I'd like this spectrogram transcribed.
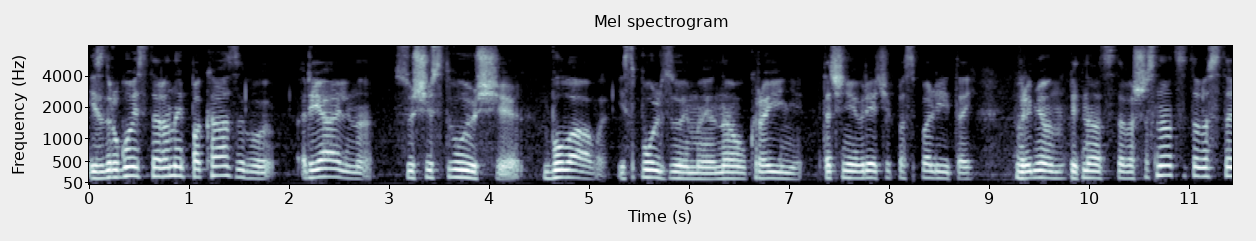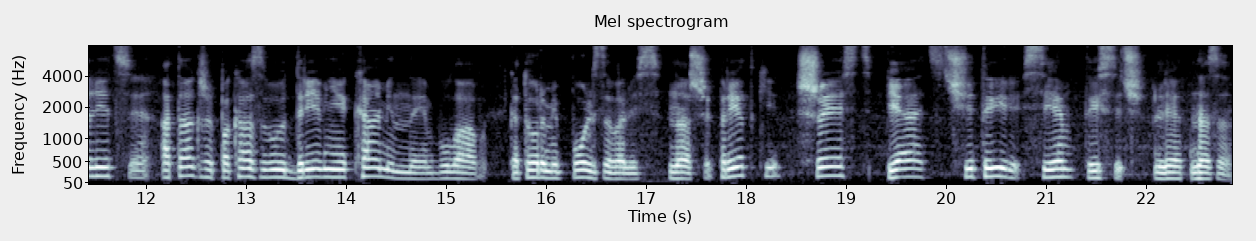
И с другой стороны показываю реально существующие булавы, используемые на Украине, точнее в Речи Посполитой, времен 15-16 столетия, а также показывают древние каменные булавы, которыми пользовались наши предки 6, 5, 4, 7 тысяч лет назад.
